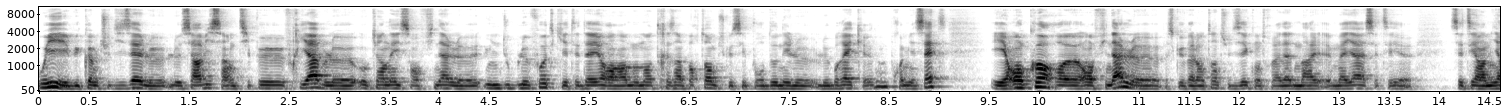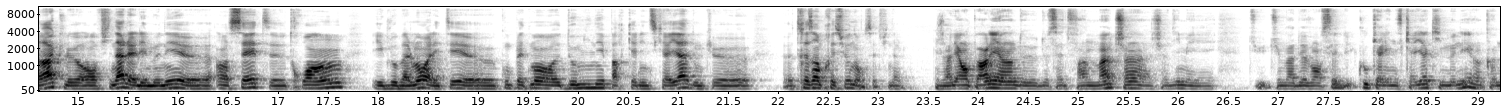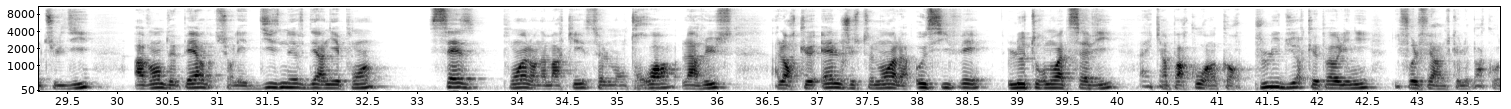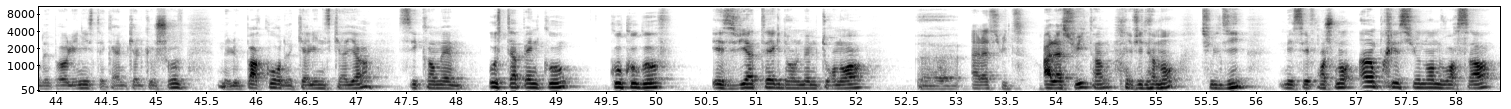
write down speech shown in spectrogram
Oui, et puis comme tu disais, le, service est un petit peu friable. Aucun ace en finale, une double faute qui était d'ailleurs un moment très important puisque c'est pour donner le, le, break dans le premier set. Et encore euh, en finale, euh, parce que Valentin, tu disais contre la date Maya, c'était euh, c'était un miracle. En finale, elle est menée 1-7, 3-1, et globalement, elle était complètement dominée par Kalinskaya, donc très impressionnant cette finale. J'allais en parler hein, de, cette fin de match. Hein. J'ai dit, mais tu, tu m'as devancé. Du coup, Kalinskaya qui menait, hein, comme tu le dis, avant de perdre sur les 19 derniers points, 16 points, elle en a marqué seulement 3, la russe, alors que elle, justement, elle a aussi fait le tournoi de sa vie, avec un parcours encore plus dur que Paolini. Il faut le faire, parce que le parcours de Paolini, c'était quand même quelque chose. Mais le parcours de Kalinskaya, c'est quand même Ostapenko, Kokogov et Sviatek dans le même tournoi. Euh, à la suite. À la suite, hein, évidemment, tu le dis. Mais c'est franchement impressionnant de voir ça.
